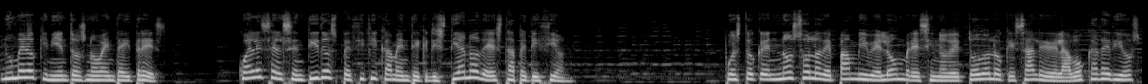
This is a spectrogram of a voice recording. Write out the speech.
Número 593. ¿Cuál es el sentido específicamente cristiano de esta petición? Puesto que no solo de pan vive el hombre, sino de todo lo que sale de la boca de Dios,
